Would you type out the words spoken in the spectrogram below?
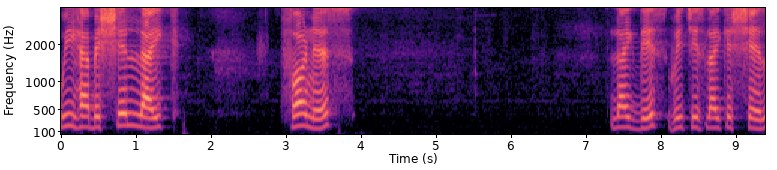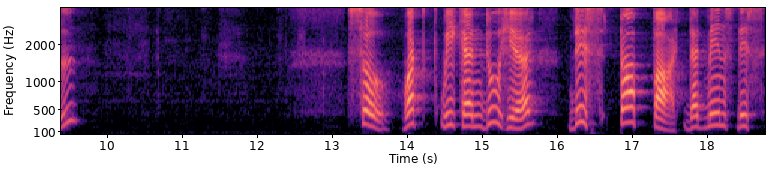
we have a shell like furnace like this which is like a shell. So, what we can do here this top part that means this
